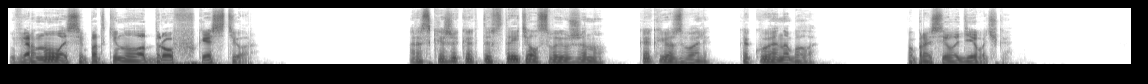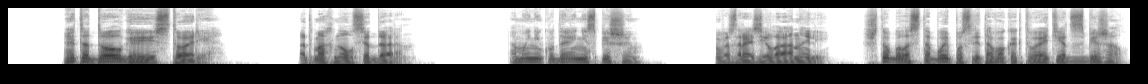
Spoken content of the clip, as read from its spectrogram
Вернулась и подкинула дров в костер. «Расскажи, как ты встретил свою жену. Как ее звали? Какой она была?» — попросила девочка. «Это долгая история», — отмахнулся Даррен. «А мы никуда и не спешим», — возразила Аннели. «Что было с тобой после того, как твой отец сбежал?»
